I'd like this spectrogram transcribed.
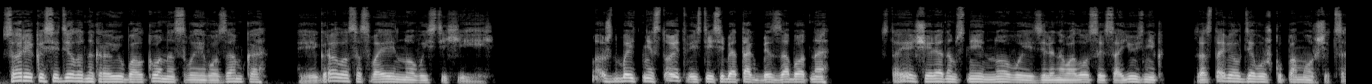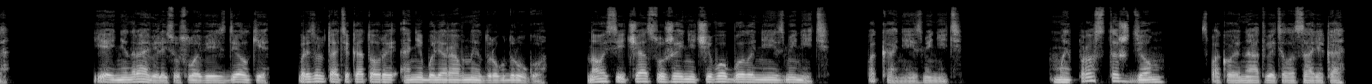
Сарика сидела на краю балкона своего замка и играла со своей новой стихией. «Может быть, не стоит вести себя так беззаботно?» Стоящий рядом с ней новый зеленоволосый союзник заставил девушку поморщиться. Ей не нравились условия сделки, в результате которой они были равны друг другу. Но сейчас уже ничего было не изменить. Пока не изменить. «Мы просто ждем», — спокойно ответила Сарика.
